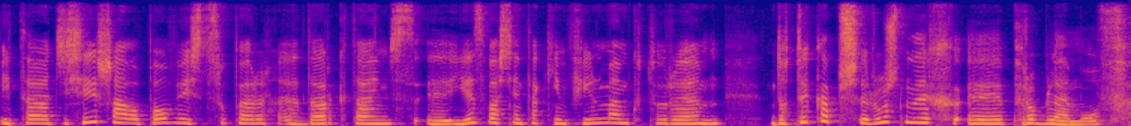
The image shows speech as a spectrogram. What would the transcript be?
I ta dzisiejsza opowieść Super Dark Times y, jest właśnie takim filmem, który dotyka przeróżnych y, problemów,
